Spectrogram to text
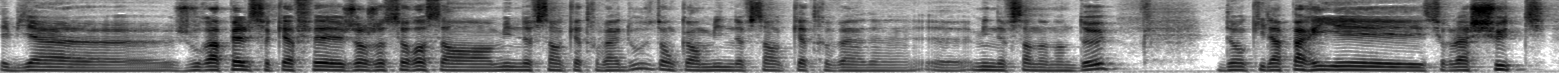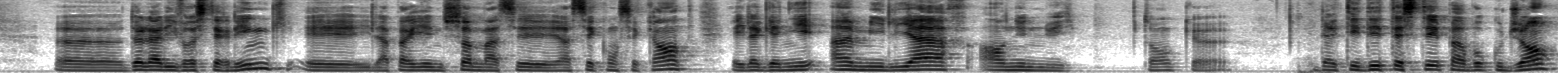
eh bien euh, je vous rappelle ce qu'a fait Georges Soros en 1992 donc en 1992. Euh, donc il a parié sur la chute euh, de la livre sterling et il a parié une somme assez, assez conséquente et il a gagné 1 milliard en une nuit. Donc il a été détesté par beaucoup de gens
